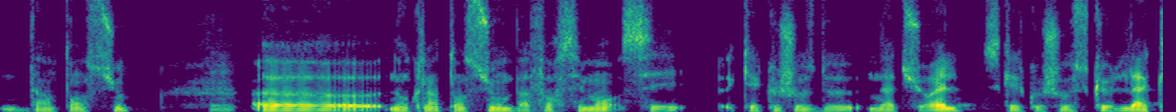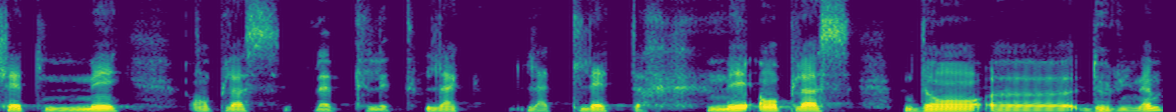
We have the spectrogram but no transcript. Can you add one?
d'intention. Mmh. Donc l'intention, bah, forcément c'est quelque chose de naturel, c'est quelque chose que l'athlète met en place L'athlète. l'athlète met en place dans, de lui-même.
